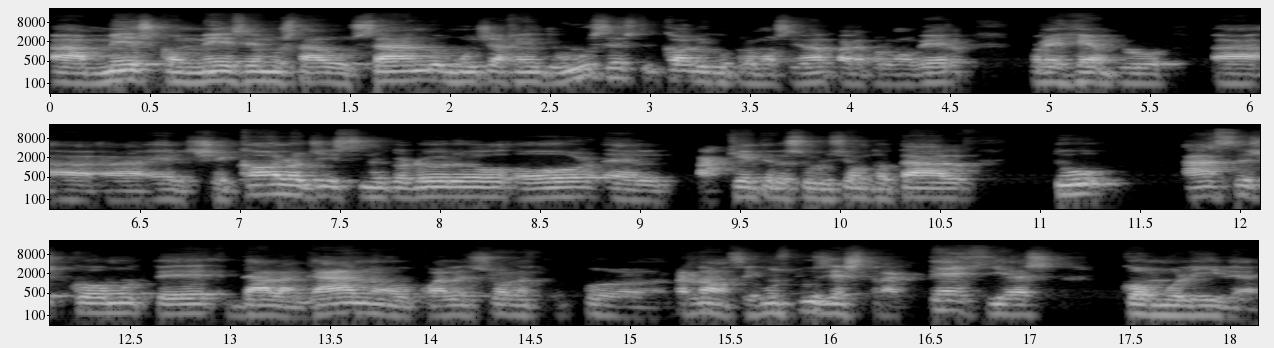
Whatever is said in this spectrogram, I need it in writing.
uh, mes con mes hemos estado usando. Mucha gente usa este código promocional para promover, por ejemplo, el Shakeology Snickerdoodle o el paquete de solución total. Tú haces como te da la gana o cuáles son las perdón, según tus estrategias como líder.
